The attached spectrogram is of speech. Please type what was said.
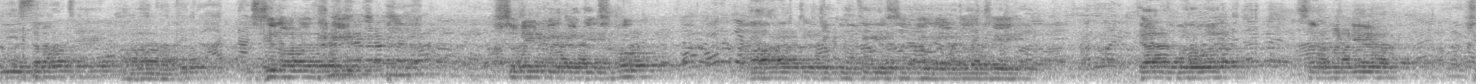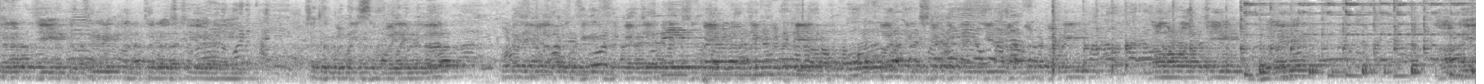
मी सर्वांचे आभार मानतो. शिरोमणी अभिनंदन पहलवान सुनील काका देशमुख महाराष्ट्राचे कुस्तीगीर संघ गटाचे त्याचबरोबर सन्मान्य शरदजी कचरे आंतरराष्ट्रीय आणि छत्रपती संभाजीनगर पुणे जिल्हा कुस्तीगीर संघाचे धुळे आणि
